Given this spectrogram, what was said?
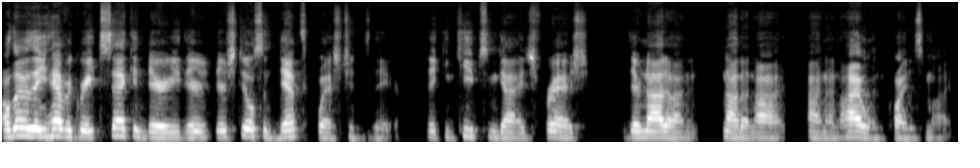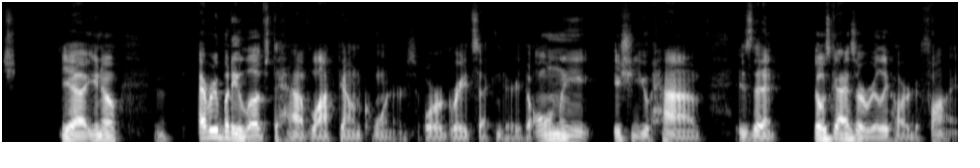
although they have a great secondary, there there's still some depth questions there. They can keep some guys fresh. They're not on not on uh, on an island quite as much. Yeah, you know, everybody loves to have lockdown corners or a great secondary. The only issue you have is that those guys are really hard to find.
